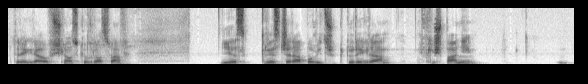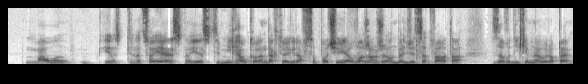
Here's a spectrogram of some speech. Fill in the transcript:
który grał w Śląsku Wrocław, jest Krys Czerapowicz, który gra w Hiszpanii. Mało jest tyle, co jest. No jest Michał Kolenda, który gra w Sopocie. Ja uważam, że on będzie za dwa lata zawodnikiem na Europę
